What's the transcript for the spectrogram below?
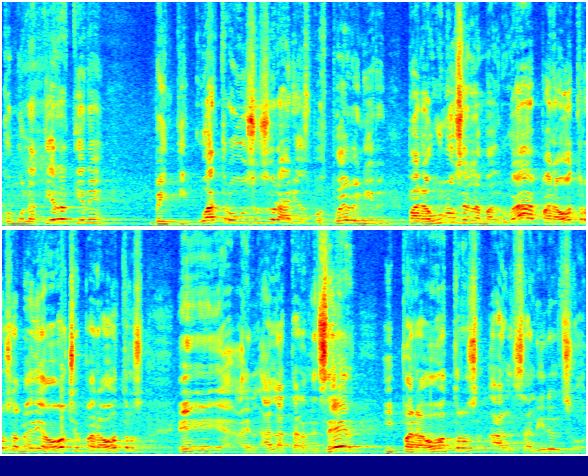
como la tierra tiene 24 usos horarios, pues puede venir para unos en la madrugada, para otros a media ocho, para otros eh, eh, al, atardecer y para otros al salir el sol.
